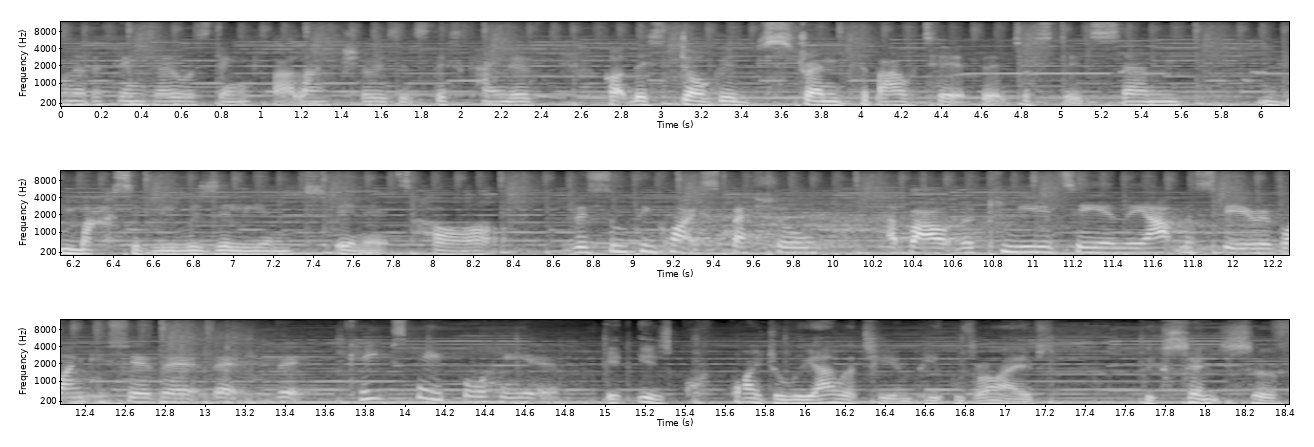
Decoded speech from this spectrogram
One of the things I always think about Lancashire is it's this kind of, got this dogged strength about it that just is um, massively resilient in its heart. There's something quite special about the community and the atmosphere of Lancashire that, that, that keeps people here. It is quite a reality in people's lives, the sense of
